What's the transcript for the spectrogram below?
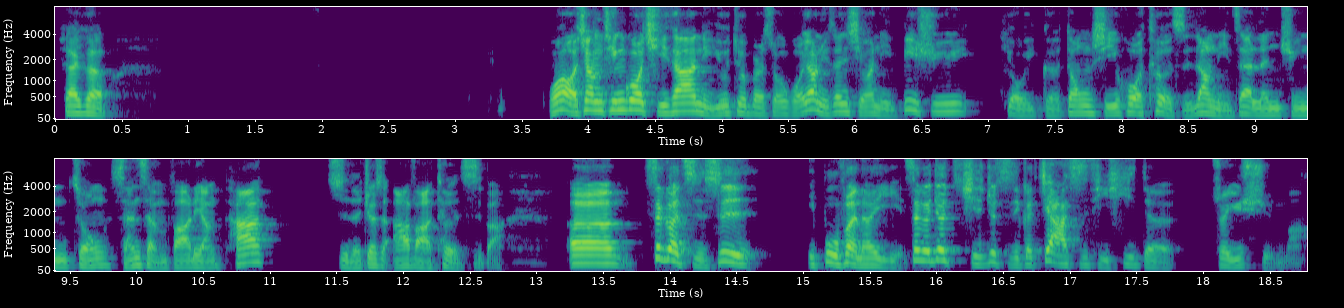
下一个，我好像听过其他女 YouTuber 说过，要女生喜欢你，必须有一个东西或特质，让你在人群中闪闪发亮。它指的就是阿尔法特质吧？呃，这个只是一部分而已。这个就其实就只是一个价值体系的追寻嘛。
